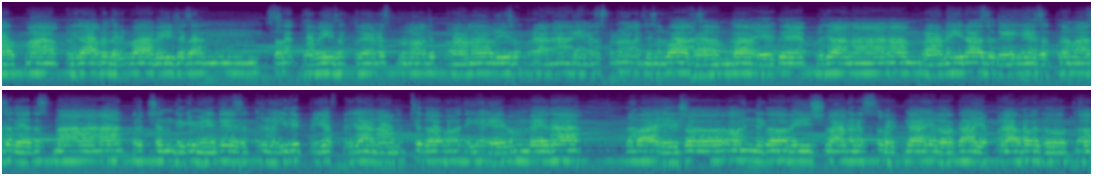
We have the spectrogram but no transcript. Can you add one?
आत्मा प्रजापतिर्वा सत्रेण स्पृणोति स्पृणोति सर्वासां वा एते प्रजानाम् प्राणैरासते ये सत्रमासते तस्मात् पृच्छन्ति किमेते सत्रिण प्रियः प्रजानामुच्युतो भवति य एवं वेद वा एषोऽन्यतो वैश्वानरस्य वर्गाय लोकाय प्राभवतोऽर्थो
